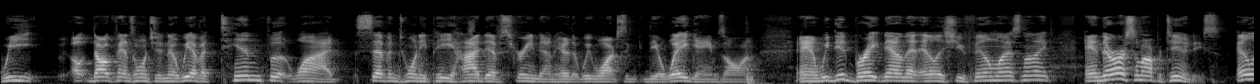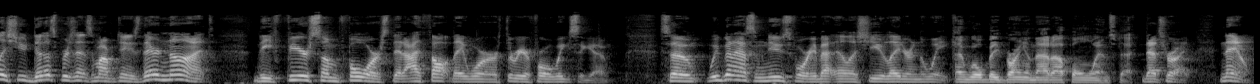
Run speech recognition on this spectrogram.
We, oh, dog fans, I want you to know we have a 10 foot wide 720p high def screen down here that we watch the, the away games on. And we did break down that LSU film last night, and there are some opportunities. LSU does present some opportunities. They're not the fearsome force that I thought they were three or four weeks ago. So we're going to have some news for you about LSU later in the week. And we'll be bringing that up on Wednesday. That's right. Now,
